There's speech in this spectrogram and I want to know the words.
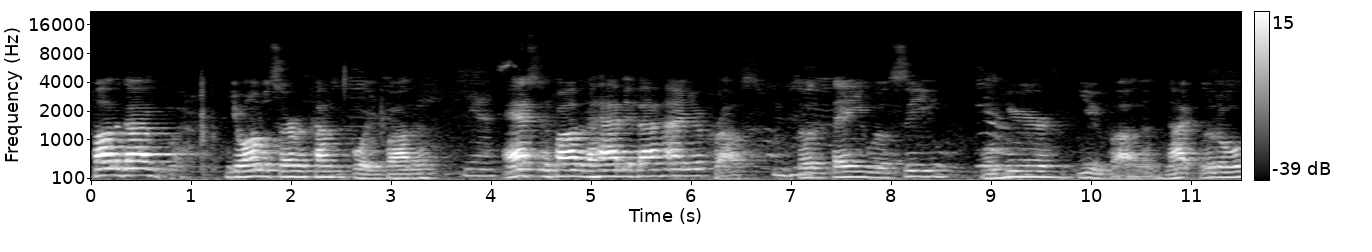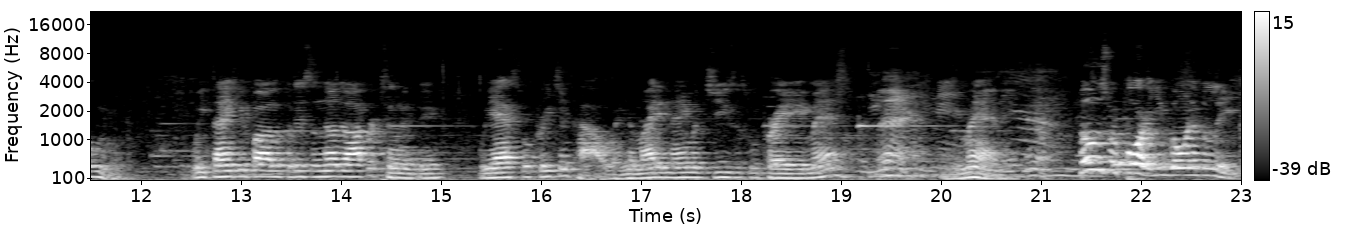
Father God, your humble servant comes before you, Father, Yes. asking, Father, to hide me behind your cross mm-hmm. so that they will see and hear you, Father, not little old me. We thank you, Father, for this another opportunity. We ask for preaching power. In the mighty name of Jesus, we pray, Amen. amen. Amen. Whose report are you going to believe?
